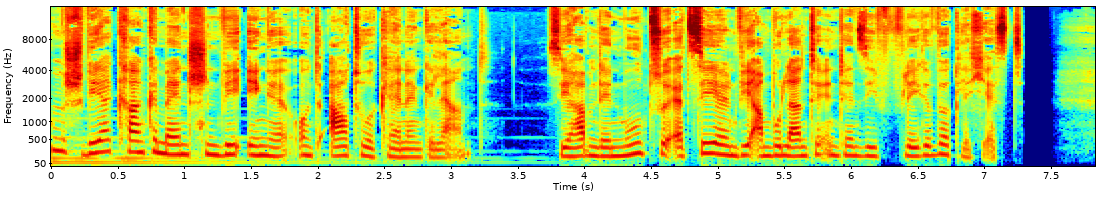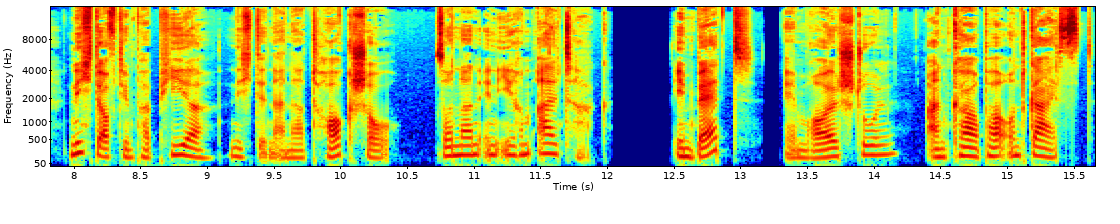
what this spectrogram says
Haben schwerkranke Menschen wie Inge und Arthur kennengelernt. Sie haben den Mut zu erzählen, wie ambulante Intensivpflege wirklich ist. Nicht auf dem Papier, nicht in einer Talkshow, sondern in ihrem Alltag. Im Bett, im Rollstuhl, an Körper und Geist.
